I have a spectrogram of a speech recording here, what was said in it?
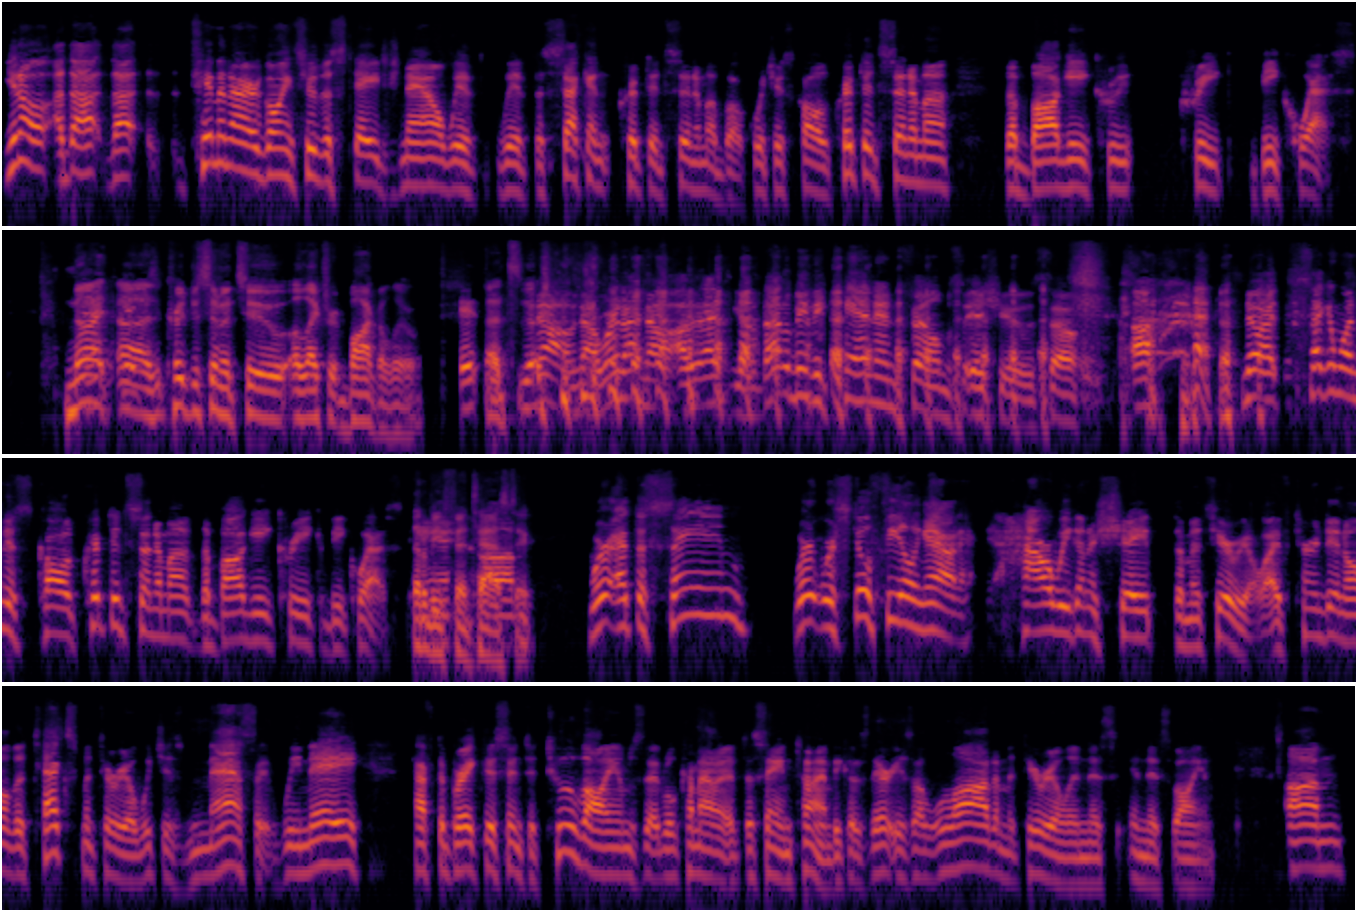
You know, uh, the, the Tim and I are going through the stage now with with the second Cryptid Cinema book, which is called Cryptid Cinema: The Boggy Creek, Creek Bequest. Not it- uh Crypto Cinema 2 Electric Bogaloo. It- That's No, no, we're not. No, uh, that, you know, that'll be the Cannon Films issue. So, uh, no, the second one is called Cryptid Cinema: The Boggy Creek Bequest. That'll be And, um, fantastic. we're at the same we're, we're still feeling out how are we going to shape the material i've turned in all the text material which is massive we may have to break this into two volumes that will come out at the same time because there is a lot of material in this in this volume um,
